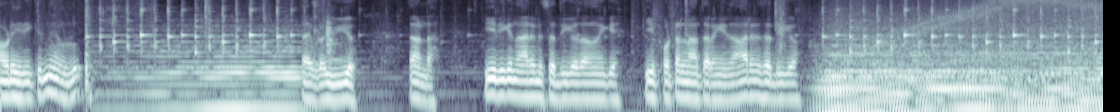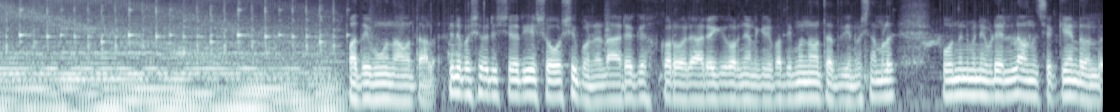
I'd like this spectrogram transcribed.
അവിടെ ഇരിക്കുന്നേ ഉള്ളൂ. ഇവിടെ അയ്യോ ഇതാണ്ട ഈ ഇരിക്കുന്ന ആരെങ്കിലും ശ്രദ്ധിക്കുമോ അതാ നോക്കിയേ ഈ പൊട്ടലിനകത്ത് ഇറങ്ങി ആരെങ്കിലും ശ്രദ്ധിക്കുമോ പതിമൂന്നാമത്തെ ആൾ ഇതിന് പക്ഷേ ഒരു ചെറിയ ശോഷിപ്പുണ്ട്. ആരോഗ്യ കുറവ് ആരോഗ്യ കുറഞ്ഞാണെങ്കിൽ പതിമൂന്നാമത്തെ അതിഥിയാണ്. പക്ഷെ നമ്മൾ പോകുന്നതിന് മുന്നേ ഇവിടെ എല്ലാം ഒന്ന് ചെക്ക് ചെയ്യേണ്ടതുണ്ട്.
